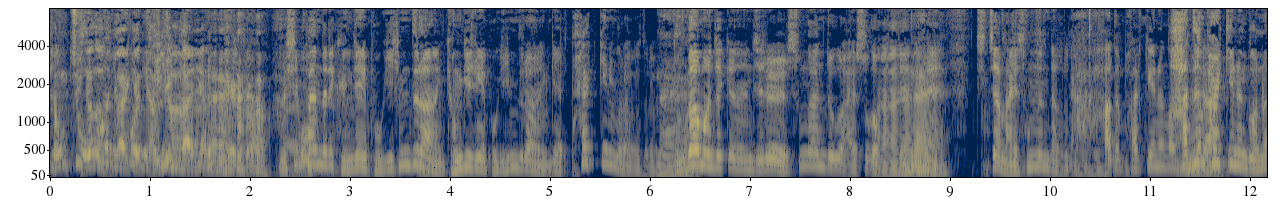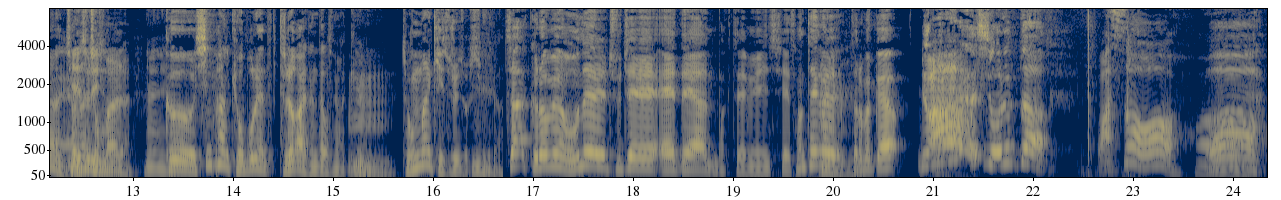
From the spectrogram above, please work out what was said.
경추 그 정도 5번, 누가 이렇게 6번이 돌린 거 아니야? 그러니까. 그리고 심판들이 굉장히 보기 힘들어하는 경기 중에 보기 힘들어하는 게 팔 끼는 거라고 하더라고요. 네. 누가 먼저 꼈는지를 순간적으로 알 수가 없기 아, 때문에 네. 진짜 많이 속는다 그러더라고요. 하든 팔 끼는 건 하든 진짜- 팔 끼는 거는 네. 저는 예술이죠. 정말 네. 그 심판 교본에 들어가야 된다고 생각해요. 정말 기술이 좋습니다. 자 그러면 오늘 주제에 대한 박재민 씨의 선택을 들어볼까요? 야, 진짜 어렵다. 왔어. 어, 와.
